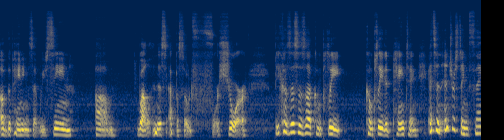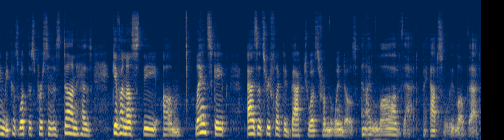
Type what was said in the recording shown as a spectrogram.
of the paintings that we've seen um, well, in this episode for sure, because this is a complete completed painting. It's an interesting thing because what this person has done has given us the um, landscape as it's reflected back to us from the windows. And I love that. I absolutely love that.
